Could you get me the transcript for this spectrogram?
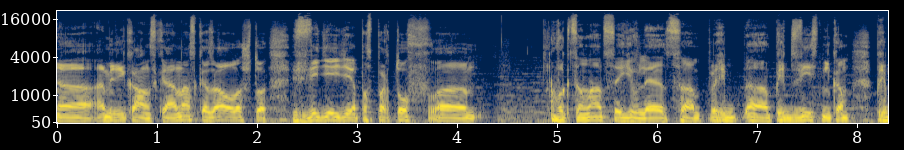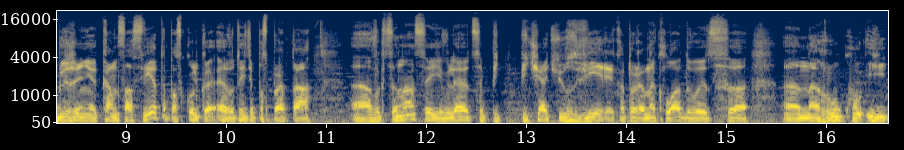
а, американская, она сказала, что введение паспортов а, вакцинация является э, предвестником приближения конца света, поскольку э, вот эти паспорта э, вакцинации являются печатью зверя, которая накладывается на руку и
